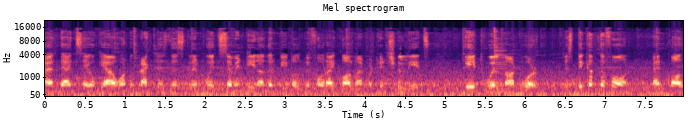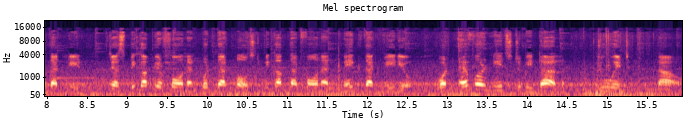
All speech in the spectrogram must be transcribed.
and then say, okay, I want to practice this script with 17 other people before I call my potential leads. It will not work. Just pick up the phone and call that lead. Just pick up your phone and put that post. Pick up that phone and make that video. Whatever needs to be done, do it now.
